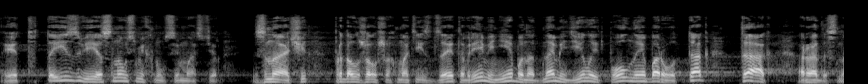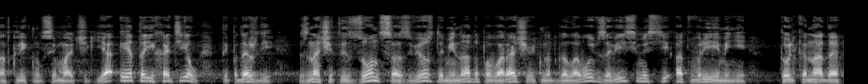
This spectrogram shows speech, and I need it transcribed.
Это-то известно, усмехнулся мастер. Значит, продолжал шахматист, за это время небо над нами делает полный оборот. Так, так, радостно откликнулся мальчик. Я это и хотел. Ты подожди. Значит, и зонд со звездами надо поворачивать над головой в зависимости от времени. Только надо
